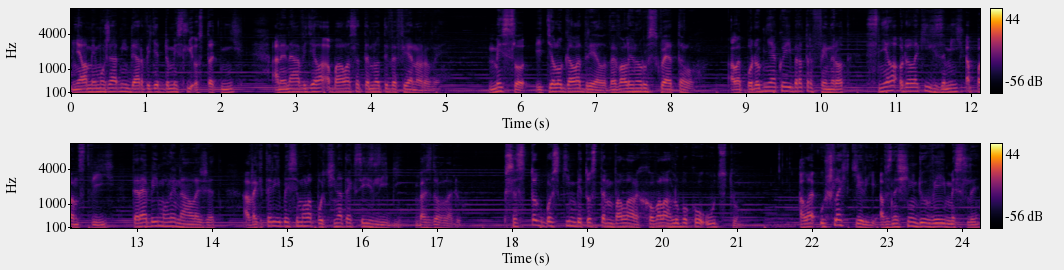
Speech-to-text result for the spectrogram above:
Měla mimořádný dar vidět do myslí ostatních a nenáviděla a bála se temnoty ve Fianorovi. Mysl i tělo Galadriel ve Valinoru skvétalo, ale podobně jako její bratr Finrod snila o dalekých zemích a panstvích, které by jí mohly náležet a ve kterých by si mohla počínat, jak se jí zlíbí, bez dohledu. Přesto k božským bytostem Valar chovala hlubokou úctu, ale ušlechtilý a vznešený duch v její mysli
